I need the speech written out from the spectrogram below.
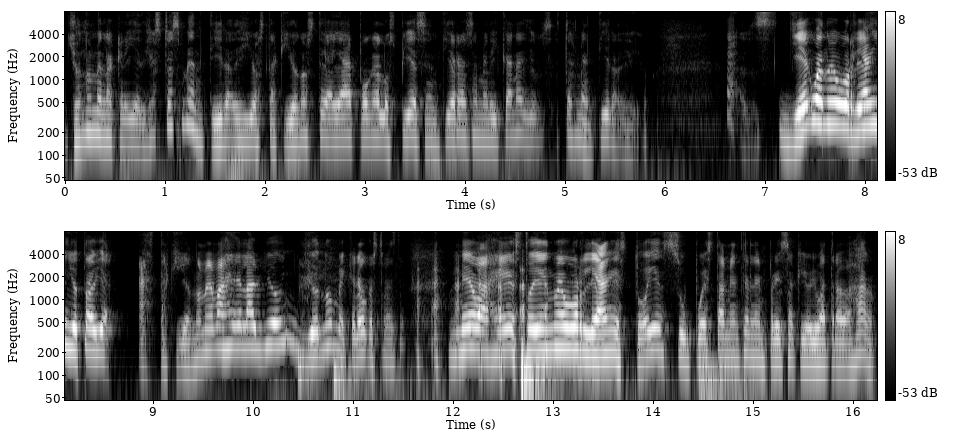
yo no me la creía. Dije, esto es mentira. Dije yo, hasta que yo no esté allá, ponga los pies en tierras americanas, esto es mentira. Dije yo. Ah, llego a Nueva Orleans y yo todavía, hasta que yo no me bajé del avión, yo no me creo que estoy. Me bajé, estoy en Nueva Orleans, estoy en, supuestamente en la empresa que yo iba a trabajar.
